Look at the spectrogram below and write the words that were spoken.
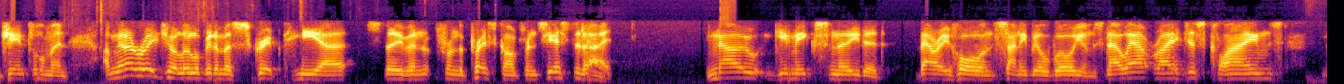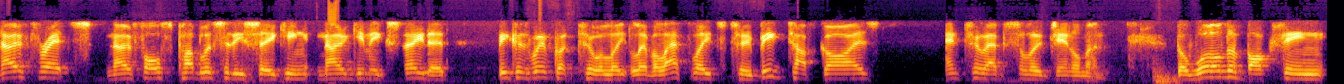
gentlemen. I'm going to read you a little bit of a script here, Stephen, from the press conference yesterday. No gimmicks needed. Barry Hall and Sonny Bill Williams. No outrageous claims, no threats, no false publicity seeking, no gimmicks needed because we've got two elite level athletes, two big tough guys, and two absolute gentlemen. The world of boxing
